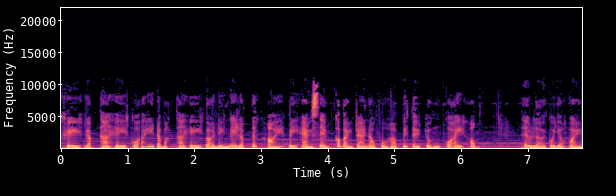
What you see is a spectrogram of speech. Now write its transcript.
khi gặp Thả Hỷ, cô ấy đã bắt Thả Hỷ gọi điện ngay lập tức hỏi Vĩ Hàng xem có bạn trai nào phù hợp với tiêu chuẩn cô ấy không. Theo lời cô giáo Hoàng,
